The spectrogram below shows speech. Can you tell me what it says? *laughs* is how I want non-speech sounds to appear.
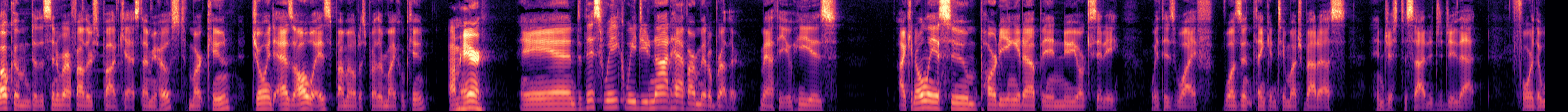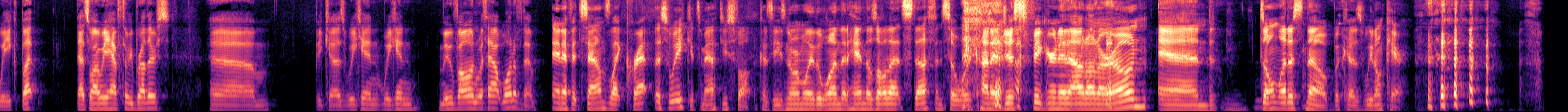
Welcome to the Sin of Our Fathers podcast. I'm your host, Mark Kuhn, joined as always by my oldest brother, Michael Kuhn. I'm here. And this week we do not have our middle brother, Matthew. He is, I can only assume, partying it up in New York City with his wife. Wasn't thinking too much about us and just decided to do that for the week. But that's why we have three brothers, um, because we can we can move on without one of them. And if it sounds like crap this week, it's Matthew's fault because he's normally the one that handles all that stuff. And so we're kind of *laughs* just figuring it out on our own. And don't let us know because we don't care. *laughs*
